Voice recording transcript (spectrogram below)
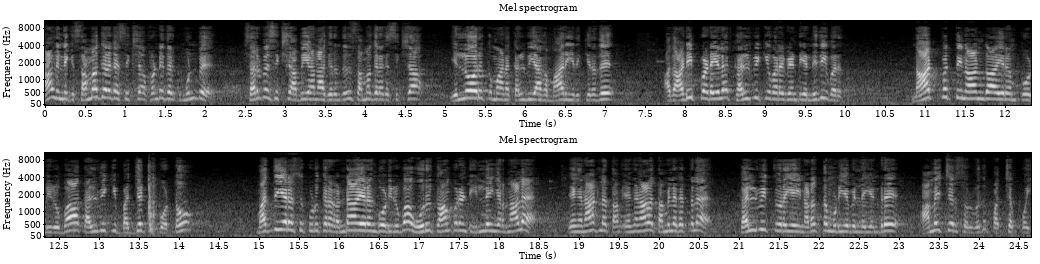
ஆனால் இன்னைக்கு சமகிரக சிக்ஷா ஃபண்ட் இதற்கு முன்பு சர்வ சிக்ஷா அபியானாக இருந்தது சமகிரக சிக்ஷா எல்லோருக்குமான கல்வியாக மாறி இருக்கிறது. அது அடிப்படையில் கல்விக்கு வர வேண்டிய நிதி வருது. நாற்பத்தி நான்காயிரம் கோடி ரூபாய் கல்விக்கு பட்ஜெட் போட்டோம். மத்திய அரசு கொடுக்கிற ரெண்டாயிரம் கோடி ரூபாய் ஒரு காம்பனண்ட் இல்லைங்கிறனால எங்க நாட்டில் தம்- தமிழகத்தில் கல்வித்துறையை நடத்த முடியவில்லை என்று அமைச்சர் சொல்வது பச்சை பொய்.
